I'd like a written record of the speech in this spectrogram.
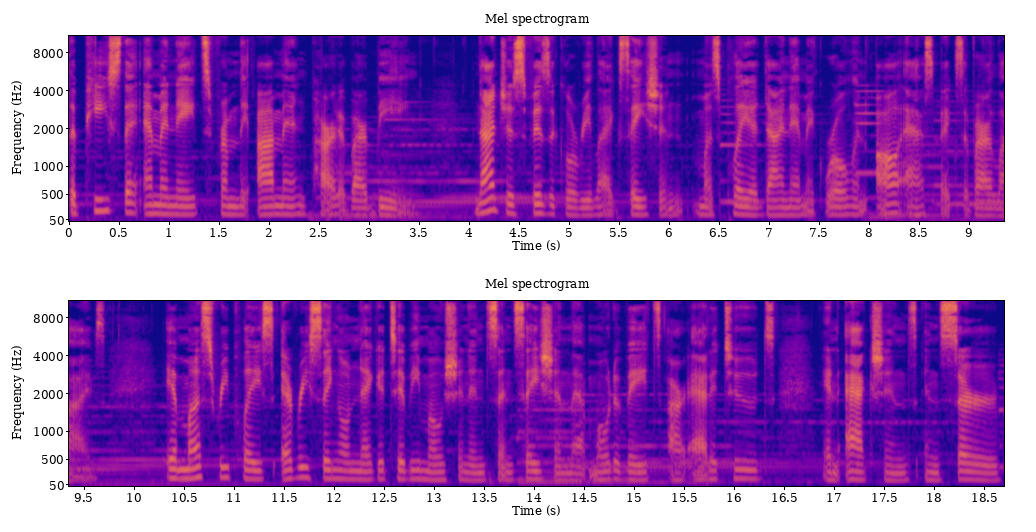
The peace that emanates from the Amen part of our being, not just physical relaxation, must play a dynamic role in all aspects of our lives. It must replace every single negative emotion and sensation that motivates our attitudes and actions and serve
